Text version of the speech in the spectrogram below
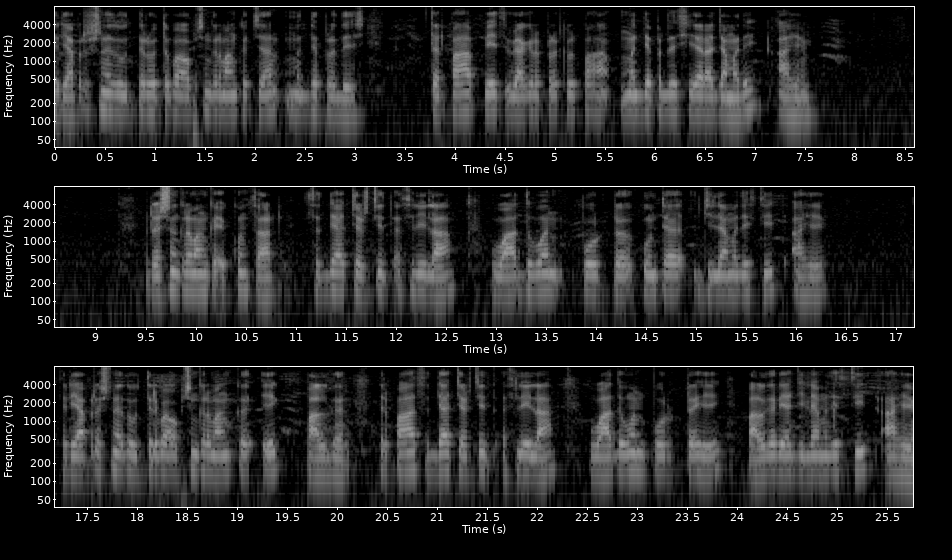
तर या प्रश्नाचं उत्तर होतं पहा ऑप्शन क्रमांक चार मध्य प्रदेश. तर पहा पेच व्याघ्र प्रकल्प हा मध्य प्रदेश या राज्यामध्ये आहे. प्रश्न क्रमांक एकोणसाठ सध्या चर्चेत असलेला वाधवन पोर्ट कोणत्या जिल्ह्यामध्ये स्थित आहे? तर या प्रश्नाचं उत्तर बा ऑप्शन क्रमांक एक पालघर. तर पहा सध्या चर्चेत असलेला वाधवन पोर्ट हे पालघर या जिल्ह्यामध्ये स्थित आहे.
